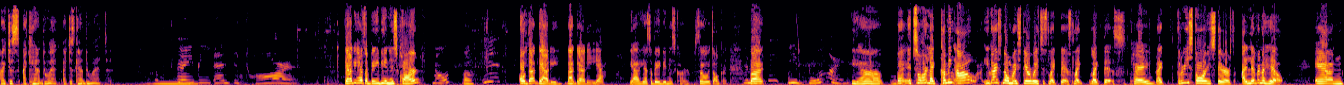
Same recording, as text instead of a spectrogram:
I just, I can't do it. I just can't do it. baby in his car. Daddy has a baby in his car? No. Uh, oh, that daddy. That daddy, yeah. Yeah, he has a baby in his car. So it's all good. but he's born. Yeah, but it's so hard. Like coming out, you guys know my stairways is like this, like like this, okay? Like three story stairs. I live in a hill. And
